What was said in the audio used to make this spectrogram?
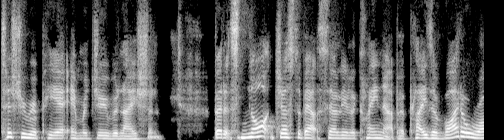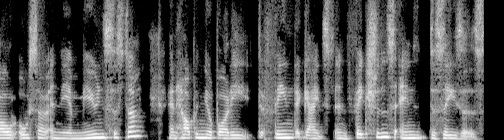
tissue repair and rejuvenation. But it's not just about cellular cleanup. It plays a vital role also in the immune system and helping your body defend against infections and diseases.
